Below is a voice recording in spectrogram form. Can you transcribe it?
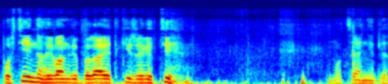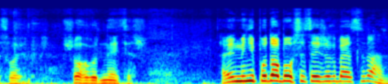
Постійно Іван вибирає такі жеребці. Моценні для своїх. Що грудниця ж. А він мені подобався цей жеребець зразу.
